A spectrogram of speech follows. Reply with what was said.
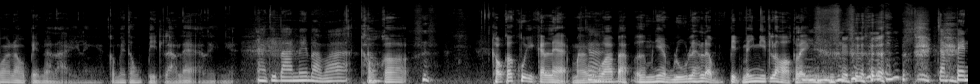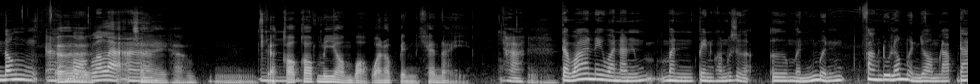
ว่าเราเป็นอะไรอะไรเงี้ยก็ไม่ต้องปิดแล้วแหละอะไรเงี้ยอะที่บ้านไม่แบบว่าเขาก็ เขาก็คุยกันแหละมั้งค่ะว่าแบบเออเนี่ยรู้แล้วแหละปิดไม่มิดหรอกอะไรเงี้ยจำเป็นต้องอะเออบอกแล้วล่ะอะใช่ครับอืมแต่ก็ก็ไม่ยอมบอกว่าเราเป็นแค่ไหนค่ะแต่ว่าในวันนั้นมันเป็นความรู้สึกอะเออเหมือนเหมือนฟังดูแล้วเหมือนยอมรับได้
